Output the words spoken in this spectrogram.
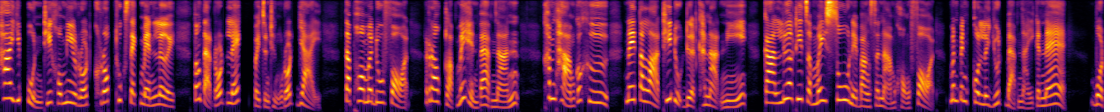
ค่ายญี่ปุ่นที่เขามีรถครบทุกเซกเมนต์เลย ตั้งแต่รถเล็กไปจนถึงรถใหญ่ แต่พอมาดู Ford เรากลับไม่เห็นแบบนั้น คำถามก็คือ ในตลาดที่ดุเดือดขนาดนี้ การเลือกที่จะไม่สู้ในบางสนามของ Ford มันเป็นกลยุทธ์แบบไหนกันแน่ บท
